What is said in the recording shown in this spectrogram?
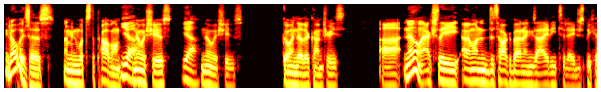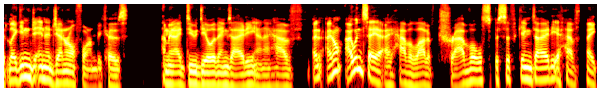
It always is. I mean, what's the problem? Yeah. No issues. Yeah. No issues. Going to other countries. Uh, no, actually, I wanted to talk about anxiety today, just because, like, in in a general form, because I mean, I do deal with anxiety, and I have, I, I don't, I wouldn't say I have a lot of travel specific anxiety. I have like.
